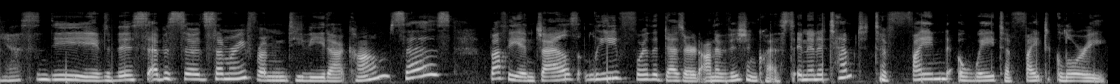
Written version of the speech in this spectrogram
Yes, indeed. This episode summary from TV.com says Buffy and Giles leave for the desert on a vision quest in an attempt to find a way to fight Glory.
